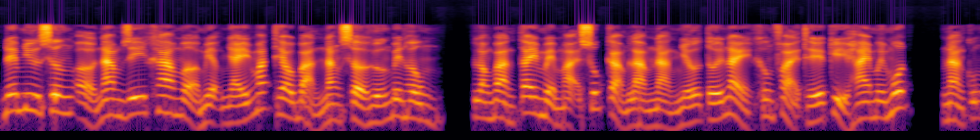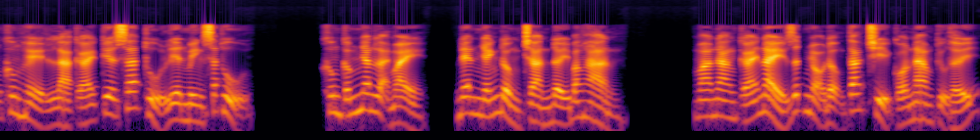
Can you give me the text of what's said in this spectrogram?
Đêm như sương ở Nam Dĩ Kha mở miệng nháy mắt theo bản năng sờ hướng bên hông, lòng bàn tay mềm mại xúc cảm làm nàng nhớ tới này không phải thế kỷ 21, nàng cũng không hề là cái kia sát thủ liên minh sát thủ. Không cấm nhăn lại mày, đen nhánh đồng tràn đầy băng hàn. Mà nàng cái này rất nhỏ động tác chỉ có nam cửu thấy.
